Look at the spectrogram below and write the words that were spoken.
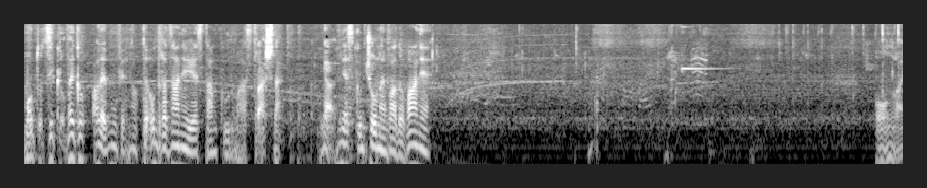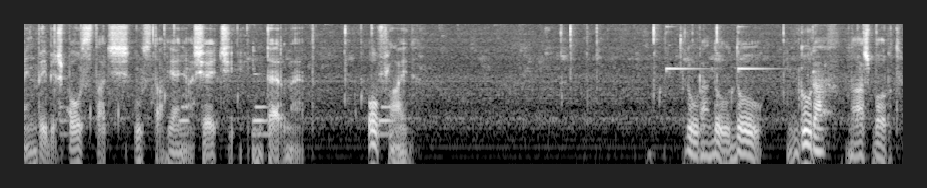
motocyklowego, ale mówię, no to odradzanie jest tam kurwa straszne. Nieskończone ładowanie. Online wybierz postać, ustawienia sieci, internet, offline. Góra, dół, dół, góra, dashboard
